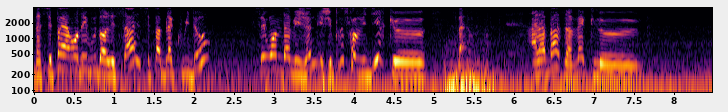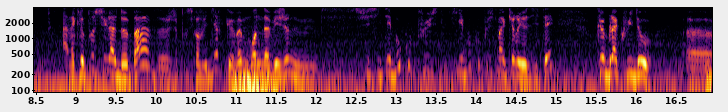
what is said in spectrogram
bah, c'est pas un rendez-vous dans les salles, c'est pas Black Widow. c'est WandaVision. Et j'ai presque envie de dire que, bah, à la base, avec le, avec le postulat de base, j'ai presque envie de dire que même WandaVision suscitait beaucoup plus, titillait beaucoup plus ma curiosité que Black Widow. Euh,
